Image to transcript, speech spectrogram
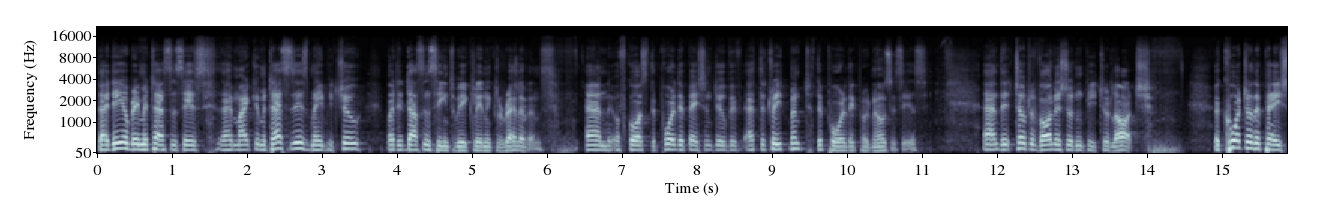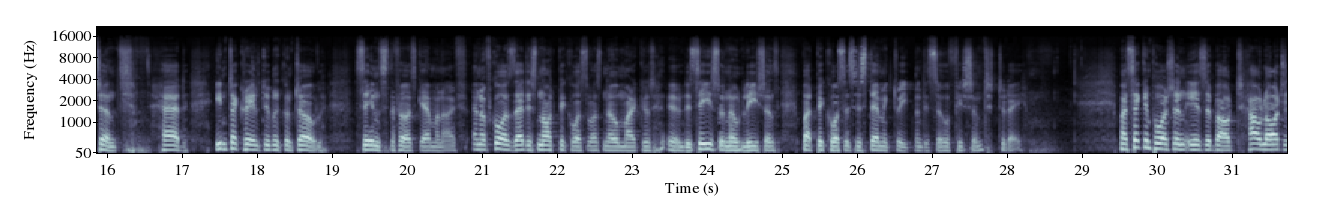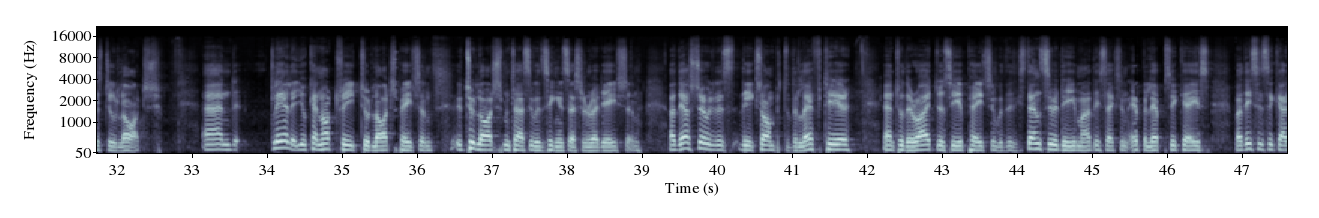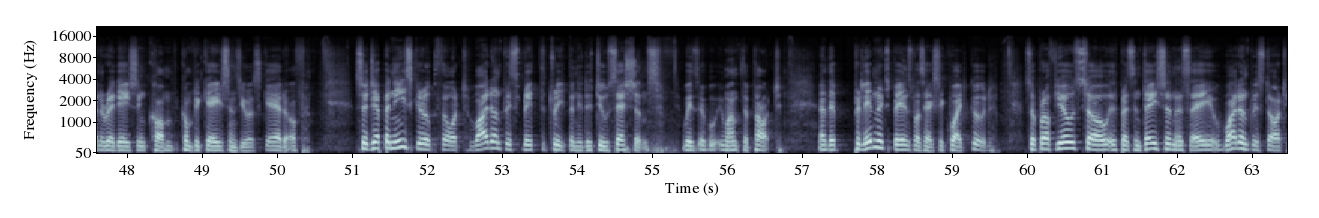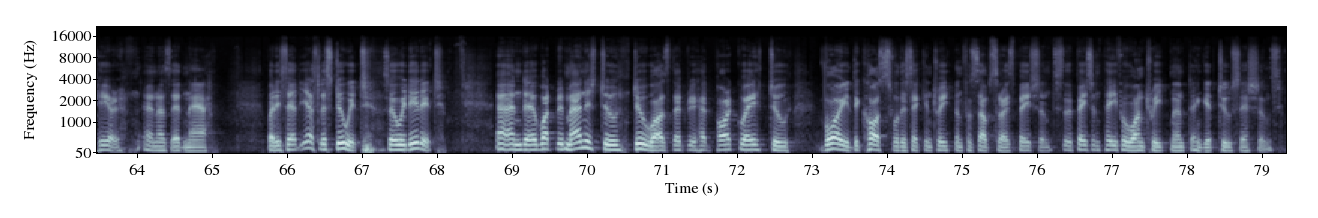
The idea of brain metastases, uh, micrometastasis may be true, but it doesn't seem to be clinical relevance. And of course, the poorer the patient do at the treatment, the poorer the prognosis is. And the total volume shouldn't be too large. A quarter of the patients had intracranial tumor control since the first gamma knife. And of course, that is not because there was no micro uh, disease or no lesions, but because the systemic treatment is so efficient today. My second portion is about how large is too large. And clearly, you cannot treat too large patients, too large metastasis with single session radiation. I just showed this, the example to the left here, and to the right you see a patient with extensive edema. This is actually an epilepsy case, but this is the kind of radiation com complications you are scared of. So a Japanese group thought, why don't we split the treatment into two sessions with a month apart? And the preliminary experience was actually quite good. So Prof. Yo saw presentation and say, why don't we start here? And I said, nah. But he said, yes, let's do it. So we did it. And uh, what we managed to do was that we had Parkway to void the costs for the second treatment for subsidized patients. So the patient pay for one treatment and get two sessions.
